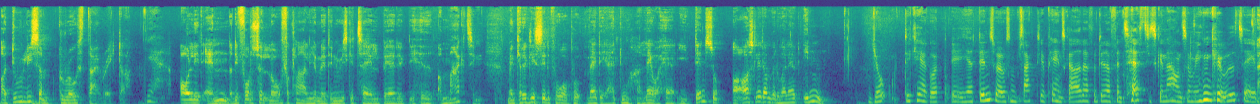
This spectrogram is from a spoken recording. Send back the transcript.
Og du er ligesom growth director. ja. Og lidt andet, og det får du selv lov at forklare lige om lidt, inden vi skal tale bæredygtighed og marketing. Men kan du ikke lige sætte på ord på, hvad det er, du har lavet her i Denso, og også lidt om, hvad du har lavet inden? Jo, det kan jeg godt. Øh, Ja, Denso er jo som sagt japansk ejet, derfor det der fantastiske navn, som ingen kan udtale.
